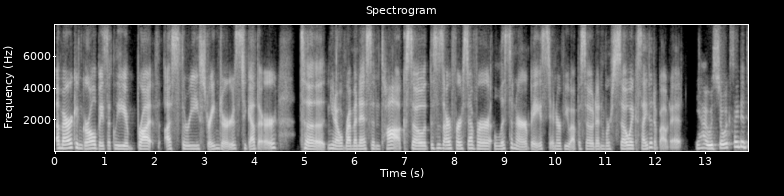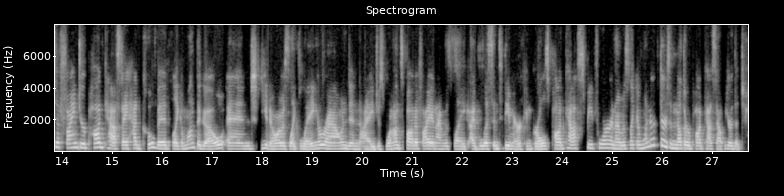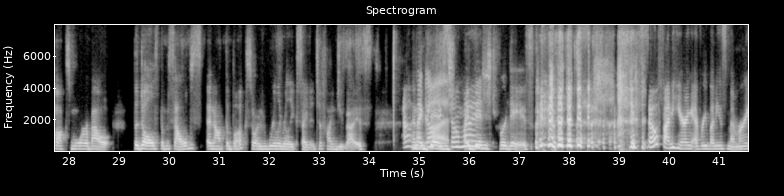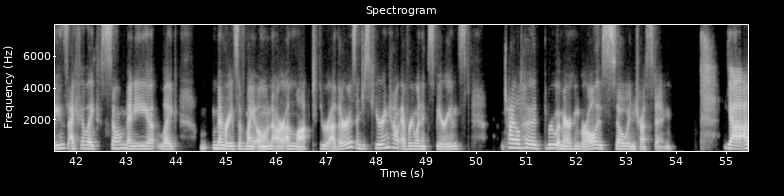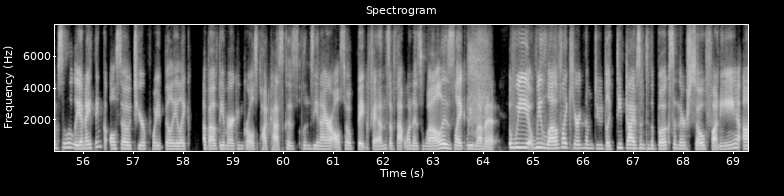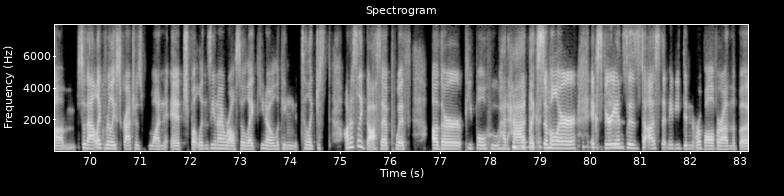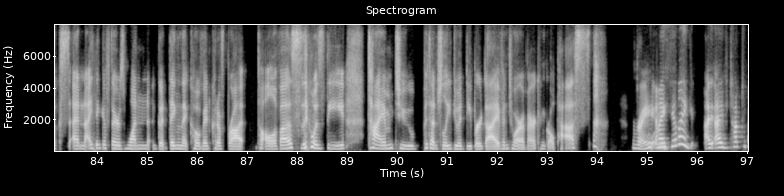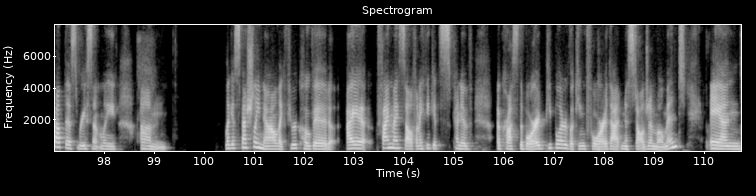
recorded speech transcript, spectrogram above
American Girl basically brought us three strangers together to you know reminisce and talk so this is our first ever listener based interview episode and we're so excited about it yeah, I was so excited to find your podcast. I had COVID like a month ago, and you know, I was like laying around and I just went on Spotify and I was like, I've listened to the American Girls podcast before, and I was like, I wonder if there's another podcast out here that talks more about the dolls themselves and not the book. So I was really, really excited to find you guys. Oh and my I God, binged, so much. I binged for days. it's so fun hearing everybody's memories. I feel like so many like memories of my own are unlocked through others and just hearing how everyone experienced childhood through American Girl is so interesting. Yeah, absolutely. And I think also to your point, Billie, like about the American Girls podcast, because Lindsey and I are also big fans of that one as well, is like we love it we we love like hearing them do like deep dives into the books and they're so funny um so that like really scratches one itch but lindsey and i were also like you know looking to like just honestly gossip with other people who had had like similar experiences to us that maybe didn't revolve around the books and i think if there's one good thing that covid could have brought to all of us. It was the time to potentially do a deeper dive into our American Girl past. right and i feel like I, i've talked about this recently um like especially now like through covid i find myself and i think it's kind of across the board people are looking for that nostalgia moment and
